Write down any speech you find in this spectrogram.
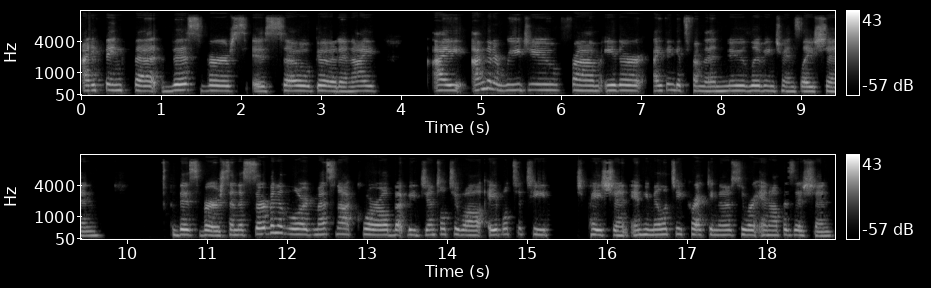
I think that this verse is so good. And I I, I'm going to read you from either, I think it's from the New Living Translation, this verse and the servant of the Lord must not quarrel, but be gentle to all, able to teach, patient, in humility, correcting those who are in opposition.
